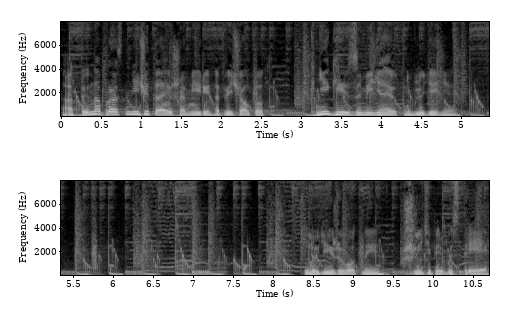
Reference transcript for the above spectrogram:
«А ты напрасно не читаешь о мире», — отвечал тот. Книги заменяют наблюдения. Люди и животные шли теперь быстрее.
